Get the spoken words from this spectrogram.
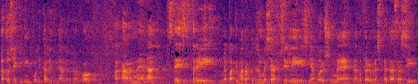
καθώς έχει γίνει πολύ καλή δουλειά με τον Γιώργο. Θα κάνουμε ένα stage 3 με πατήματα χοντρή μεσαίας ψηλής για να μπορέσουμε να το φέρουμε σε κατάσταση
